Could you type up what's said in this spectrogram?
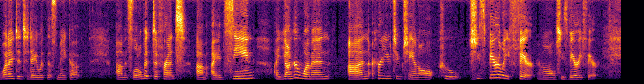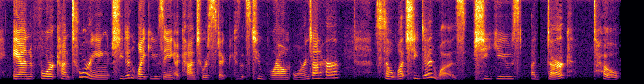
what I did today with this makeup. Um, it's a little bit different. Um, I had seen a younger woman on her YouTube channel who, she's fairly fair. Well, she's very fair. And for contouring, she didn't like using a contour stick because it's too brown orange on her. So what she did was she used a dark taupe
